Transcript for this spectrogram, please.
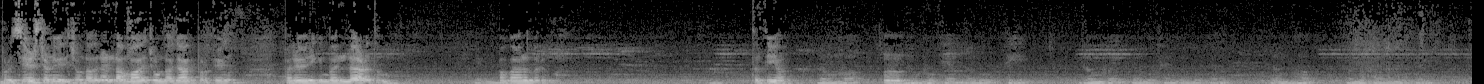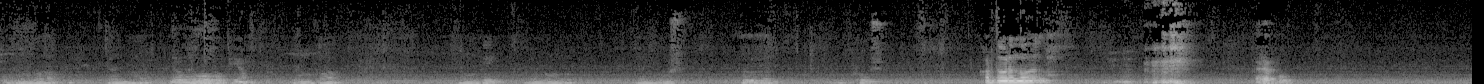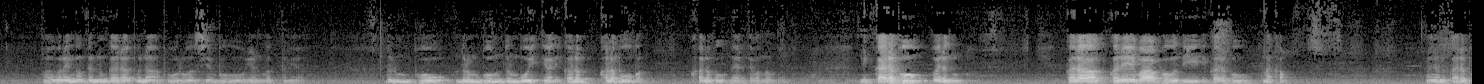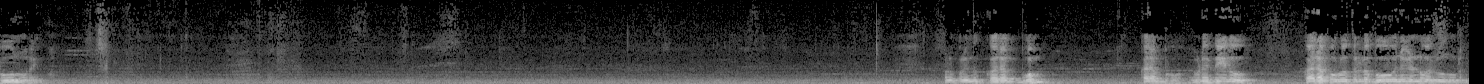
വിശേഷിച്ച് എണ്ണ വിധിച്ചുകൊണ്ട് അതിനെല്ലാം ബാധിച്ചുകൊണ്ട് അജാതി പ്രത്യേകം പരവരിക്കുമ്പോ എല്ലായിടത്തും അകാലം വരും. തൃതീയ ബ്രഹ്മ ഉം. ബ്രഹ്മഭ്യം ബ്രഹ്മഭിः ബ്രഹ്മേ ബ്രഹ്മഭ്യം ബ്രഹ്മഭ്യः ബ്രഹ്മ ബ്രഹ്മഭ്യം ബ്രഹ്മഭ്യः ബ്രഹ്മः ബ്രഹ്മः ദ്രുംഭോ ബ്രഹ്മ ബ്രഹ്മഭി ബ്രഹ്മോः ബ്രഹ്മൂഷ് ഉം. ഭൂഷ് അടുത്ത് വരുന്നത് കരപ്പു അത് പറയുന്നു ധനുകര പുന പൂർവസ്യ ഭൂ എൺമത്തവ്യ ദൃംബോ ദ്രുംഭോ ഇത്യാദി കല കലഭൂപ കലഭൂ നേരത്തെ വന്നത് ഇനി കരഭൂ വരുന്നു. കര കരേവാ ഭവതീതി കരഭൂ നഖം അങ്ങനെയാണ് കരഭൂ എന്ന് പറയുന്നത്. അവിടെ പറയുന്നു കരഭ്വം കരഭ്വ. ഇവിടെ എന്ത് ചെയ്തു? കരപൂർവത്തിലുള്ള ഭൂവിന് എണ്ണ വരുന്നു പറഞ്ഞു.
